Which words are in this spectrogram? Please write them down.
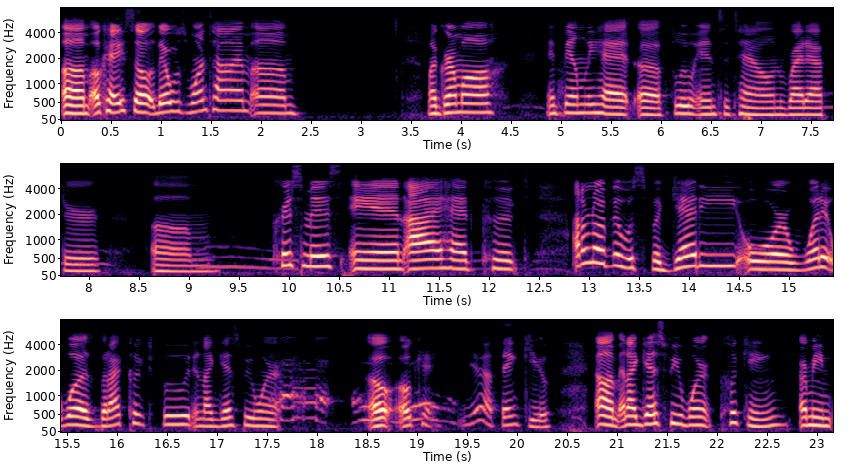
Um, okay, so there was one time um, my grandma and family had uh, flew into town right after um, Christmas, and I had cooked. I don't know if it was spaghetti or what it was, but I cooked food, and I guess we weren't. Oh, okay. Yeah, thank you. Um, and I guess we weren't cooking. I mean,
